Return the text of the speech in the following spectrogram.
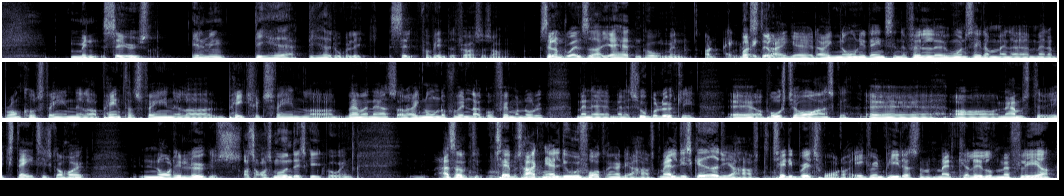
Men seriøst, Elming, det her, det havde du vel ikke selv forventet før sæsonen? Selvom du altid har ja-hatten på, men Og nej, der, er ikke, der, er ikke, der er ikke nogen i dagens NFL, øh, uanset om man er, man er Broncos-fan, eller Panthers-fan, eller Patriots-fan, eller hvad man er, så er der ikke nogen, der forventer at gå 5-0. Man er, man er super lykkelig øh, og positivt overrasket, øh, og nærmest ekstatisk og høj, når det lykkes. og så også måden, det er sket på, ikke? Altså, tag betragtning af alle de udfordringer, de har haft, med alle de skader, de har haft, Teddy Bridgewater, Adrian Peterson, Matt Khalil med flere,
